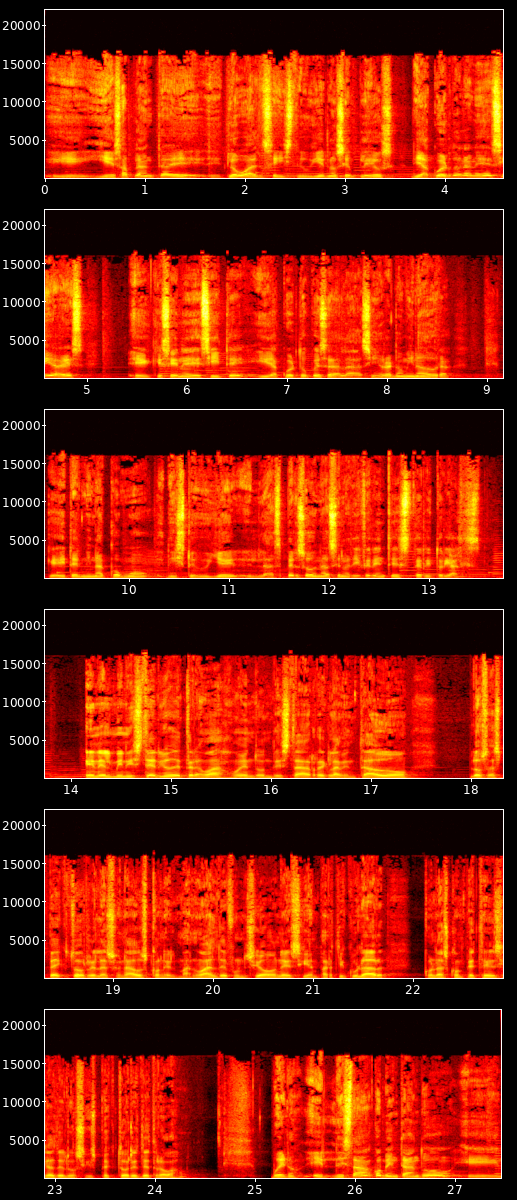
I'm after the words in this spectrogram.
y esa planta de, global se distribuye en los empleos de acuerdo a las necesidades eh, que se necesite y de acuerdo pues a la señora nominadora que determina cómo distribuye las personas en las diferentes territoriales. En el Ministerio de Trabajo, en donde está reglamentado los aspectos relacionados con el manual de funciones y en particular con las competencias de los inspectores de trabajo? Bueno, eh, le estaba comentando, eh,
